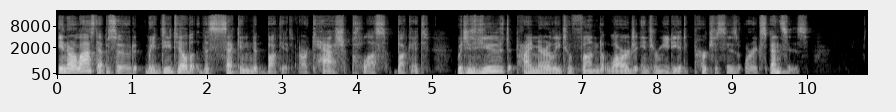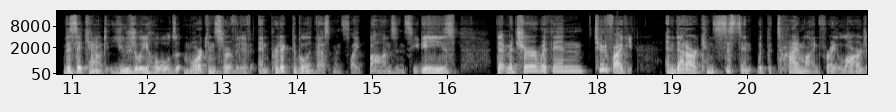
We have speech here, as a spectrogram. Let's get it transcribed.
In our last episode, we detailed the second bucket, our cash plus bucket, which is used primarily to fund large intermediate purchases or expenses. This account usually holds more conservative and predictable investments like bonds and CDs that mature within two to five years and that are consistent with the timeline for a large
